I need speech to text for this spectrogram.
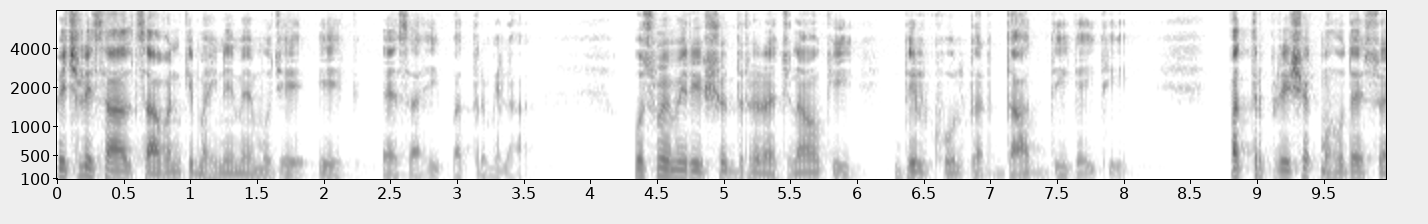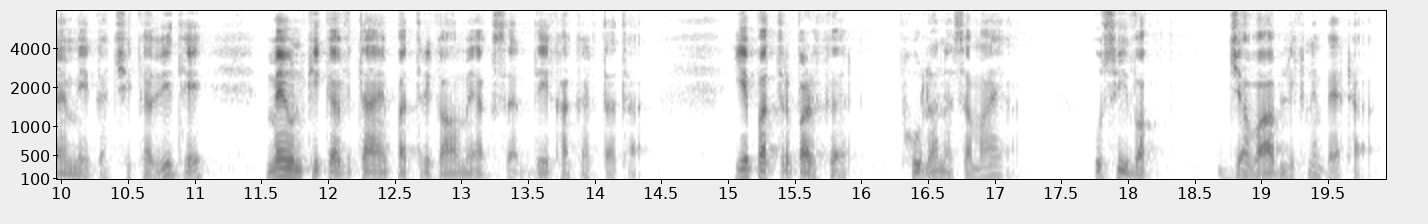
पिछले साल सावन के महीने में मुझे एक ऐसा ही पत्र मिला। उसमें मेरी शुद्ध रचनाओं की दिल खोलकर दाद दी गई थी। पत्र प्रेषक महोदय स्वयं एक अच्छे कवि थे। मैं उनकी कविताएँ पत्रिकाओं में अक्सर देखा करता था। ये पत्र पढ़कर फूला न समाया। उसी वक्त जवाब लिखने बैठा।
